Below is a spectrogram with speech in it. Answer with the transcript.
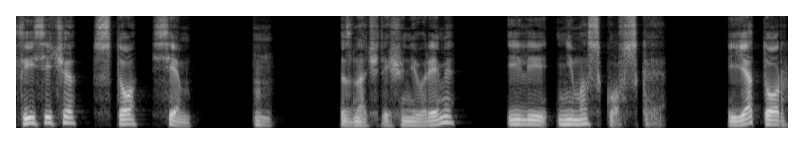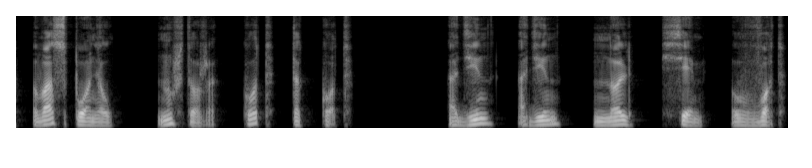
1107. Хм. Значит, еще не время или не московское? Я Тор, вас понял. Ну что же, код так код. Один, один, ноль, семь. Вот.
